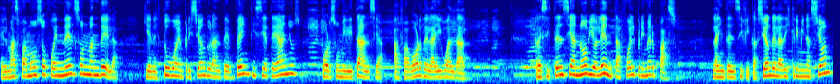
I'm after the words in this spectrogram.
El más famoso fue Nelson Mandela, quien estuvo en prisión durante 27 años por su militancia a favor de la igualdad. Resistencia no violenta fue el primer paso. La intensificación de la discriminación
